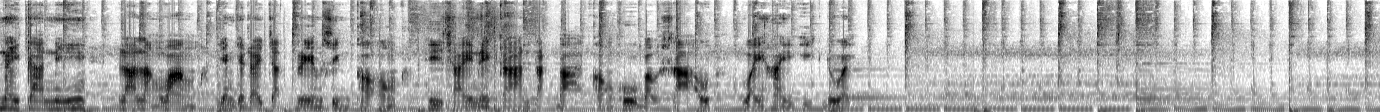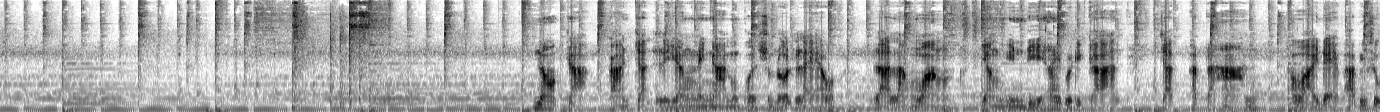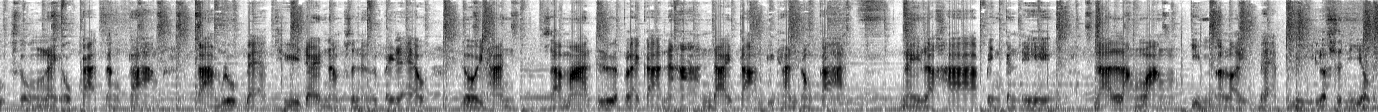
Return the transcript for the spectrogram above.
ในการนี้ร้านหลังวังยังจะได้จัดเตรียมสิ่งของที่ใช้ในการตักบาตรของคู่เบ่าวสาวไว้ให้อีกด้วย นอกจากการจัดเลี้ยงในงานมงคลสมรสแล้วร้านหลังวัง ยังยินดีให้บริการ จัดพัตตาหาร ถวายแด่พระพิสุสงฆ์ในโอกาสต่างๆ ตามรูปแบบที่ได้นำเสนอไปแล้ว โดยท่านสามารถเลือกรายการอาหารได้ตามที่ท่านต้องการ ในราคาเป็นกันเอง ร้านหลังวังอิ่มอร่อยแบบมีรสนิยม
